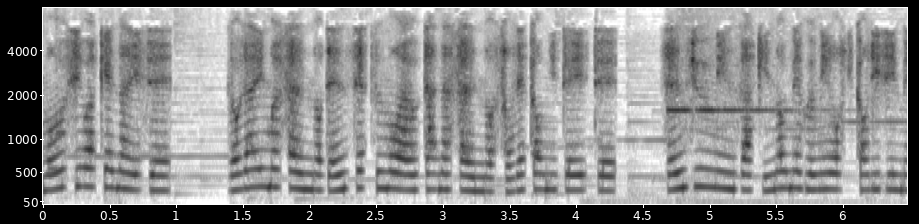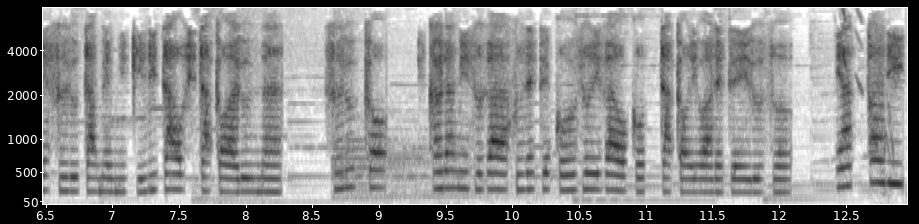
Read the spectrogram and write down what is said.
申し訳ないぜ。ロライマさんの伝説もアウタナさんのそれと似ていて、先住民が木の恵みを独り占めするために切り倒したとあるな。すると、木から水が溢れて洪水が起こったと言われているぞ。やっぱり、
